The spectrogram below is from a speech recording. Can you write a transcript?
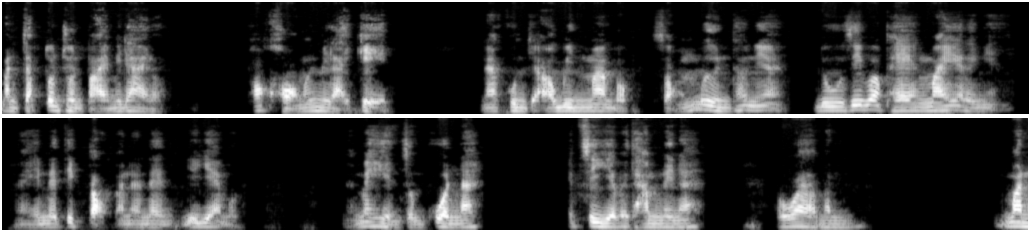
มันจับต้นชนปลายไม่ได้หรอก เพราะของมันมีหลายเกรดนะคุณจะเอาบินมาบอกสองหมื่นเท่าเนี้ยดูซิว่าแพงไหมอะไรเงี้ยเห็นในทิกตอกอันนั้นเยอะแยะหมด ไม่เห็นสมควรนะเอฟซีอย่าไปทำเลยนะ เพราะว่ามันมัน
